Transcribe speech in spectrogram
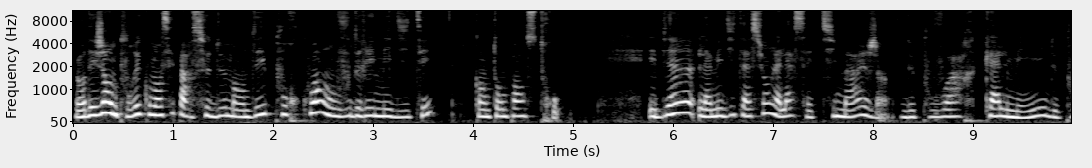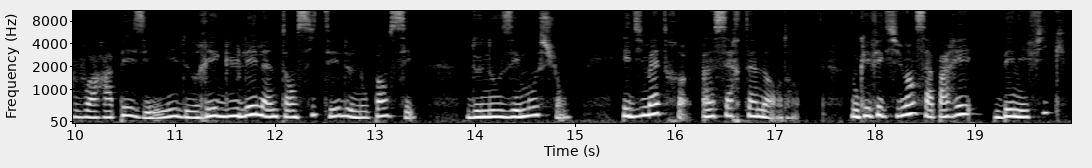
Alors déjà on pourrait commencer par se demander pourquoi on voudrait méditer quand on pense trop Eh bien, la méditation, elle a cette image de pouvoir calmer, de pouvoir apaiser, de réguler l'intensité de nos pensées, de nos émotions, et d'y mettre un certain ordre. Donc effectivement, ça paraît bénéfique,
